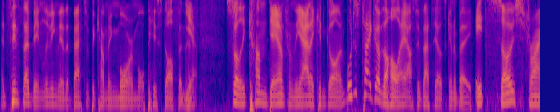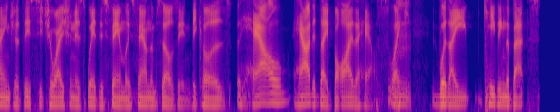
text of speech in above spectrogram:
And since they've been living there, the bats are becoming more and more pissed off and Yeah. have slowly come down from the attic and gone. We'll just take over the whole house if that's how it's going to be. It's so strange that this situation is where this family's found themselves in because how how did they buy the house? Like were they keeping the bats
